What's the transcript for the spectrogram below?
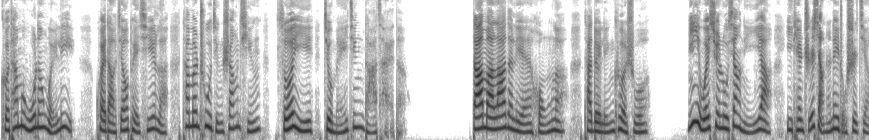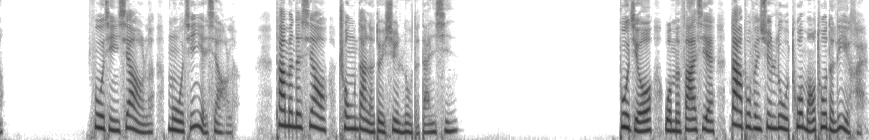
可他们无能为力。快到交配期了，他们触景伤情，所以就没精打采的。”达马拉的脸红了，他对林克说：“你以为驯鹿像你一样，一天只想着那种事情？”父亲笑了，母亲也笑了，他们的笑冲淡了对驯鹿的担心。不久，我们发现大部分驯鹿脱毛脱得厉害，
